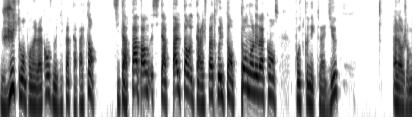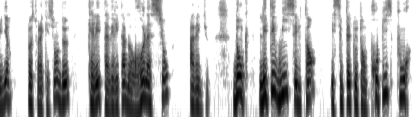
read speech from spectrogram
Justement, pendant les vacances, me dis pas que t'as pas le temps. Si t'as pas, si t'as pas le temps et que t'arrives pas à trouver le temps pendant les vacances pour te connecter à Dieu, alors j'ai envie de dire, pose-toi la question de quelle est ta véritable relation avec Dieu? Donc, l'été, oui, c'est le temps et c'est peut-être le temps propice pour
